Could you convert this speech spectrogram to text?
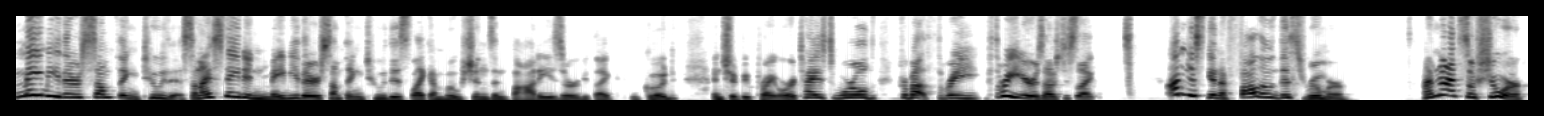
maybe there's something to this. And I stated maybe there's something to this, like emotions and bodies are like good and should be prioritized world for about three three years. I was just like, I'm just gonna follow this rumor. I'm not so sure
